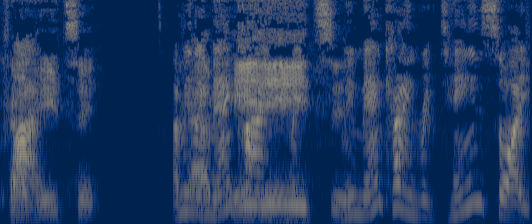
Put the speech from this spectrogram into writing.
Crowd Why? hates it. I mean, Crowd like mankind. hates I it. mean, mankind retains, so I.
